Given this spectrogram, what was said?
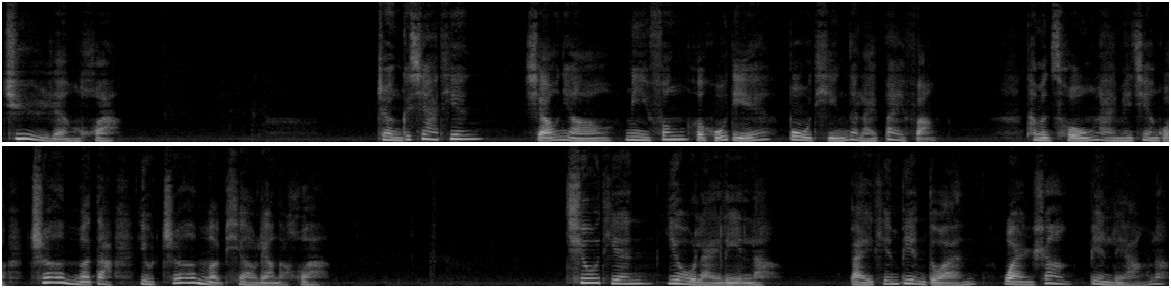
巨人花。整个夏天，小鸟、蜜蜂和蝴蝶不停的来拜访。他们从来没见过这么大又这么漂亮的花。秋天又来临了，白天变短，晚上变凉了。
